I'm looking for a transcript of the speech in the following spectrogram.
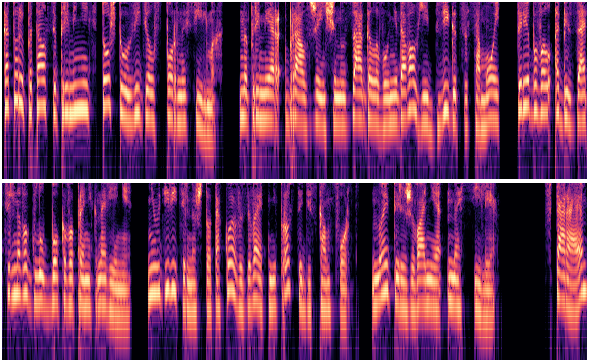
который пытался применить то, что увидел в порнофильмах. Например, брал женщину за голову, не давал ей двигаться самой, требовал обязательного глубокого проникновения. Неудивительно, что такое вызывает не просто дискомфорт, но и переживание насилия. Вторая.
